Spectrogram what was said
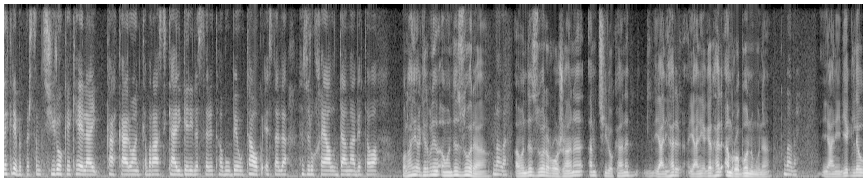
دەکرێت بپرسم چیرۆکێک هەیە لای کاکاروان کە بەڕاستی کاریگەری لەسرت هەبوو بێ و تاوەکو ئێستا لە هزر و خەیاڵ داما بێتەوە. وڵی ئەگەر بڵێم ئەوەندە زۆرە ئەوەندە زۆرە ڕۆژانە ئەم چیرۆکانە ینی هەر ینی ئەگەر هەر ئەمڕۆ بۆ نمونە یعنی یەک لەو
